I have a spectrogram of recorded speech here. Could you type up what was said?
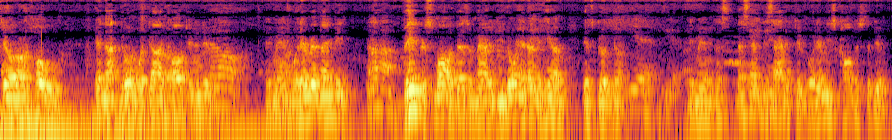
still on hold and not doing what God called you to do. No. Amen. Whatever it may be. Uh-huh. Big or small, it doesn't matter. You're doing it under him, it's good enough. Yes, yes. Amen. Let's, let's have this attitude, whatever he's called us to do.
